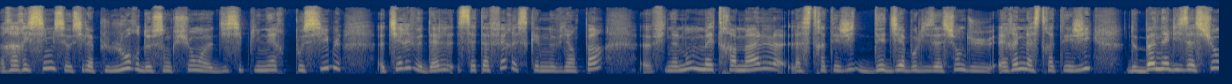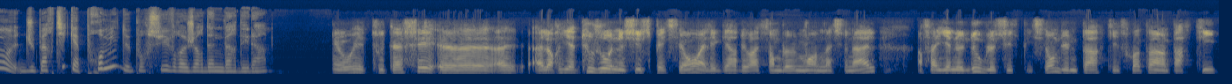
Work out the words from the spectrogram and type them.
rarissime. C'est aussi la plus lourde sanction euh, disciplinaire possible. Thierry Vedel, cette affaire, est-ce qu'elle ne vient pas finalement mettre à mal la stratégie de dédiabolisation du RN, la stratégie de banalisation du parti qu'a promis de poursuivre Jordan Bardella? Oui, tout à fait. Euh, alors, il y a toujours une suspicion à l'égard du Rassemblement national. Enfin, il y a une double suspicion. D'une part, qu'il ne soit pas un parti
